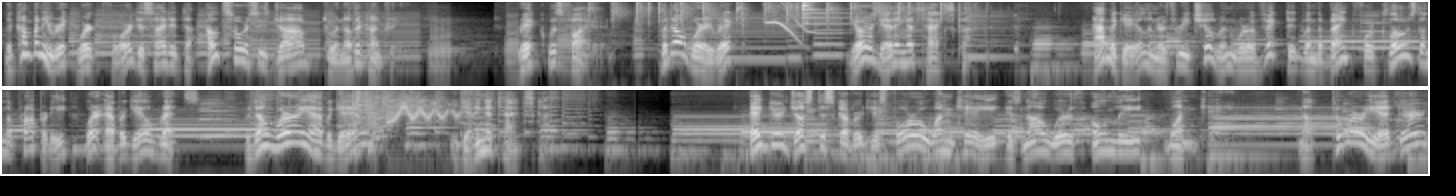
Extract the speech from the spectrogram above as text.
The company Rick worked for decided to outsource his job to another country. Rick was fired. But don't worry, Rick. You're getting a tax cut. Abigail and her three children were evicted when the bank foreclosed on the property where Abigail rents. But don't worry, Abigail. You're getting a tax cut. Edgar just discovered his 401k is now worth only 1k. Not to worry, Edgar.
